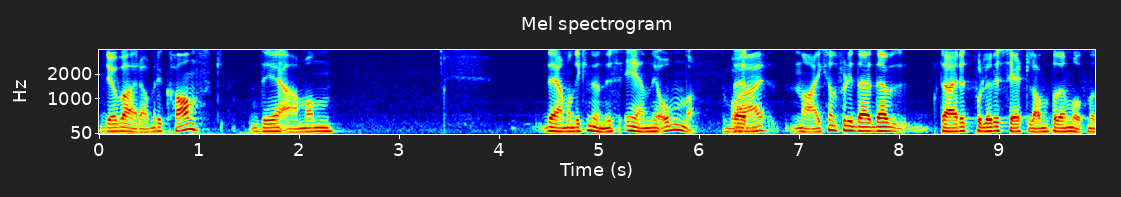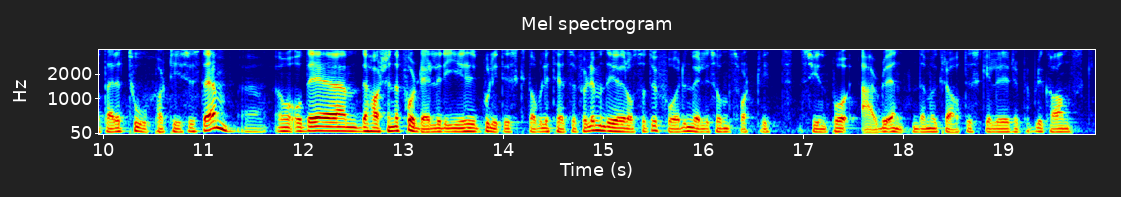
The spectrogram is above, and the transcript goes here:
det å være amerikansk, det er man Det er man ikke nødvendigvis enig om, da. Hva er? det? Nei, ikke sant? Fordi det, det, det er et polarisert land på den måten at det er et topartisystem. Og, og det, det har sine fordeler i politisk stabilitet, selvfølgelig, men det gjør også at du får en veldig sånn svart-hvitt syn på er du enten demokratisk eller republikansk.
